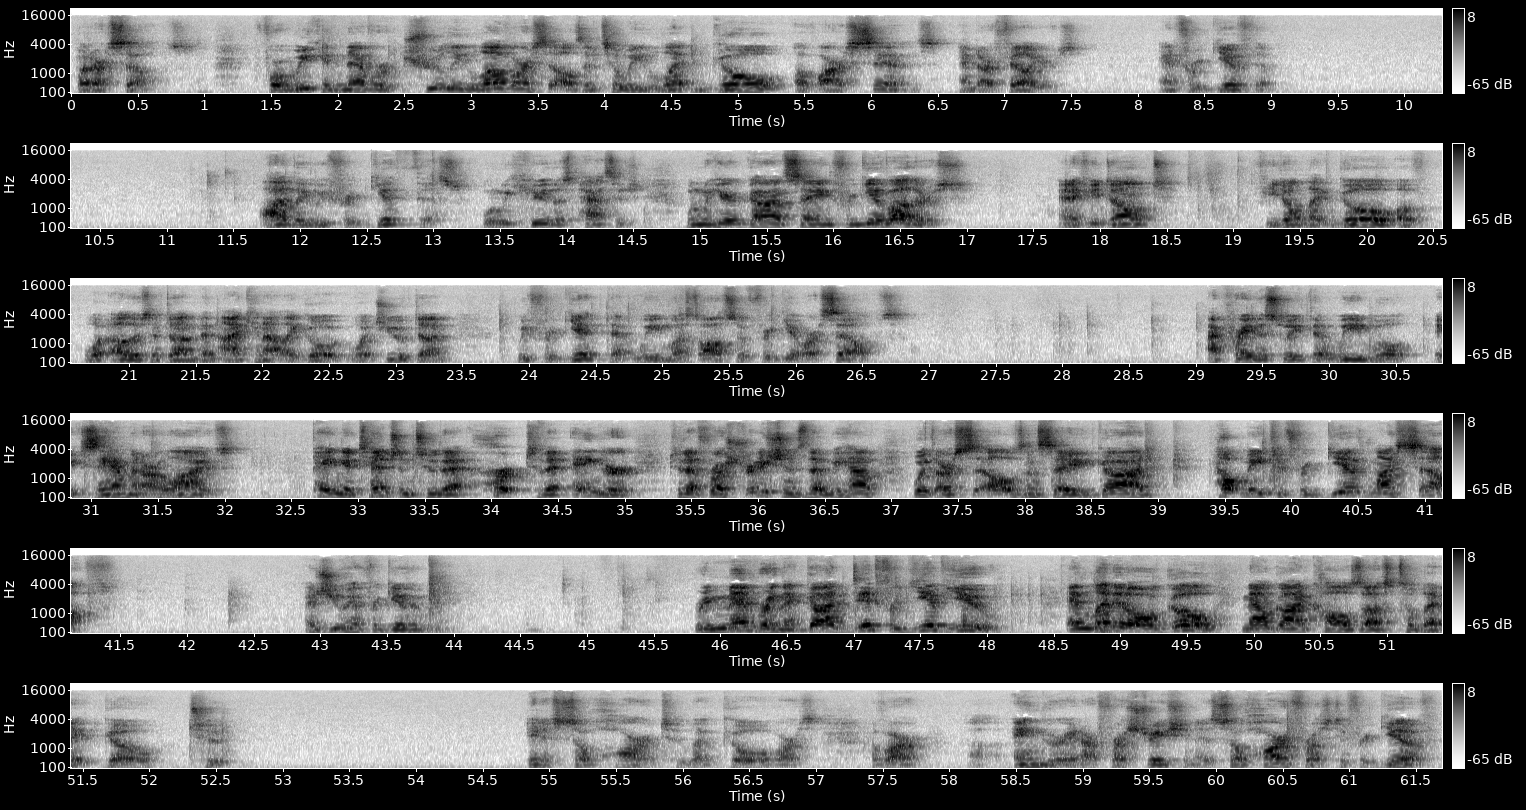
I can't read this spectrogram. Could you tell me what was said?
but ourselves. For we can never truly love ourselves until we let go of our sins and our failures and forgive them. Oddly, we forget this when we hear this passage, when we hear God saying, forgive others. And if you don't, if you don't let go of what others have done, then I cannot let go of what you have done. We forget that we must also forgive ourselves. I pray this week that we will examine our lives, paying attention to that hurt, to that anger, to that frustrations that we have with ourselves and say, God, help me to forgive myself as you have forgiven me. Remembering that God did forgive you and let it all go, now God calls us to let it go too. It is so hard to let go of our, of our uh, anger and our frustration. It is so hard for us to forgive.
